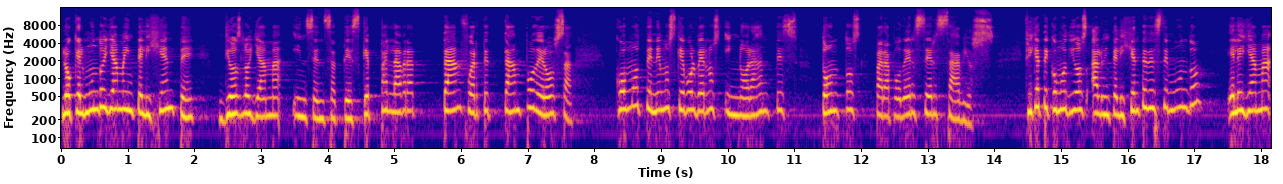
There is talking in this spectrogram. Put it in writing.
Lo que el mundo llama inteligente, Dios lo llama insensatez. Qué palabra tan fuerte, tan poderosa. ¿Cómo tenemos que volvernos ignorantes, tontos, para poder ser sabios? Fíjate cómo Dios a lo inteligente de este mundo, Él le llama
